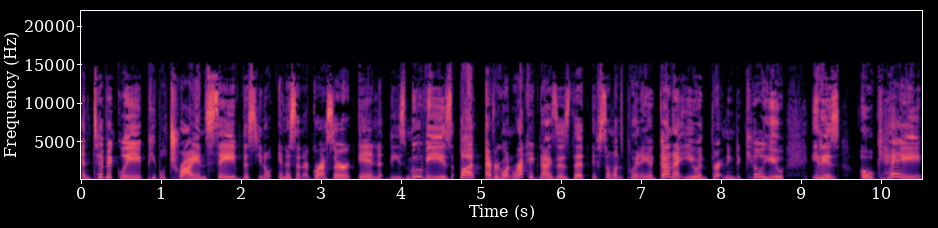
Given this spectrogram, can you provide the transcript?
And typically, people try and save this, you know, innocent aggressor in these movies, but everyone recognizes that if someone's pointing a gun at you and threatening to kill you, it is okay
